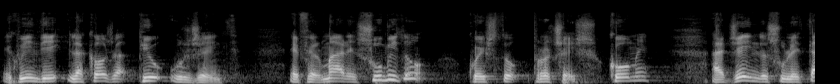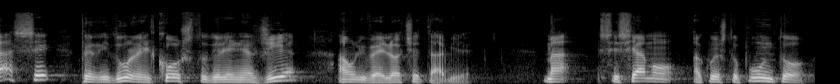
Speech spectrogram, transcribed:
E quindi la cosa più urgente è fermare subito questo processo. Come? Agendo sulle tasse per ridurre il costo dell'energia a un livello accettabile. Ma se siamo a questo punto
